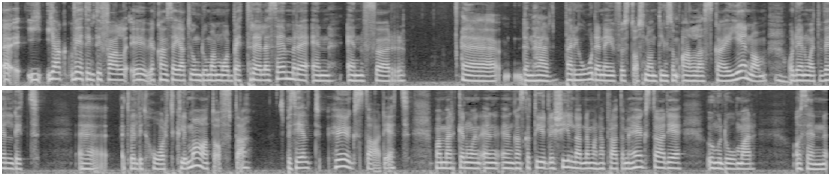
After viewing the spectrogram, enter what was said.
Eh, jag vet inte ifall jag kan säga att ungdomar mår bättre eller sämre än, än förr. Den här perioden är ju förstås någonting som alla ska igenom mm. och det är nog ett väldigt, ett väldigt hårt klimat ofta speciellt högstadiet. Man märker nog en, en, en ganska tydlig skillnad när man har pratat med högstadieungdomar och sen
